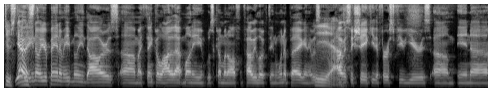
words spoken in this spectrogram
do stuff. Yeah, you know, you're paying him eight million dollars. Um, I think a lot of that money was coming off of how he looked in Winnipeg, and it was yeah. obviously shaky the first few years um, in uh,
